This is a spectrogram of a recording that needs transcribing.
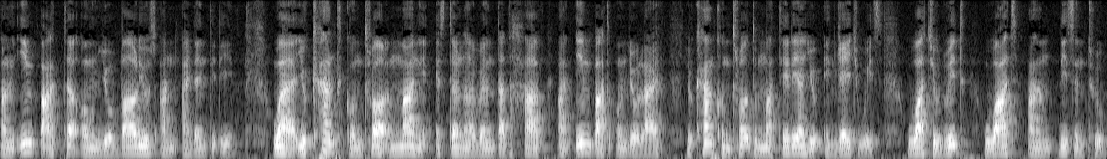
an impact on your values and identity. While you can't control many external events that have an impact on your life, you can control the material you engage with, what you read, watch, and listen to.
